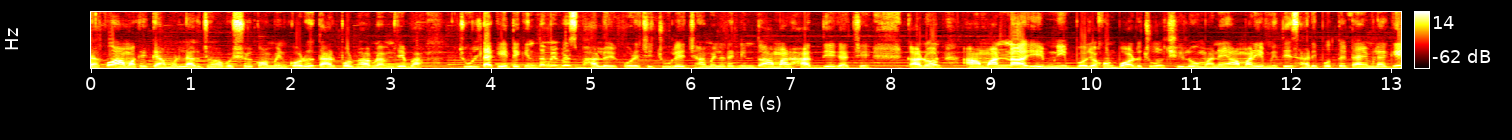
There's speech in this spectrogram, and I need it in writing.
দেখো আমাকে কেমন লাগছে অবশ্যই কমেন্ট করো। তারপর ভাবলাম যে বা চুলটা কেটে কিন্তু আমি বেশ ভালোই করেছি। চুলের ঝামেলাটা কিন্তু আমার হাত দিয়ে গেছে। কারণ আমার না এমনি যখন বড় চুল ছিল মানে আমার এমনিতেই শাড়ি পরতে টাইম লাগে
